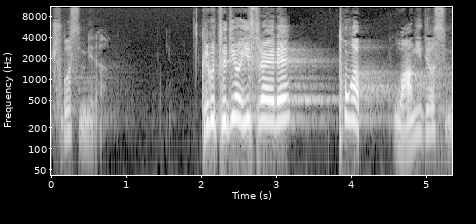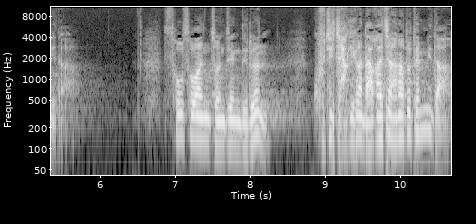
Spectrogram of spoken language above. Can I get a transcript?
죽었습니다. 그리고 드디어 이스라엘의 통합 왕이 되었습니다. 소소한 전쟁들은 굳이 자기가 나가지 않아도 됩니다.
